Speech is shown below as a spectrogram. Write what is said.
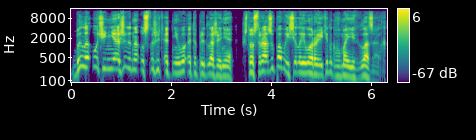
Было очень неожиданно услышать от него это предложение, что сразу повысило его рейтинг в моих глазах.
